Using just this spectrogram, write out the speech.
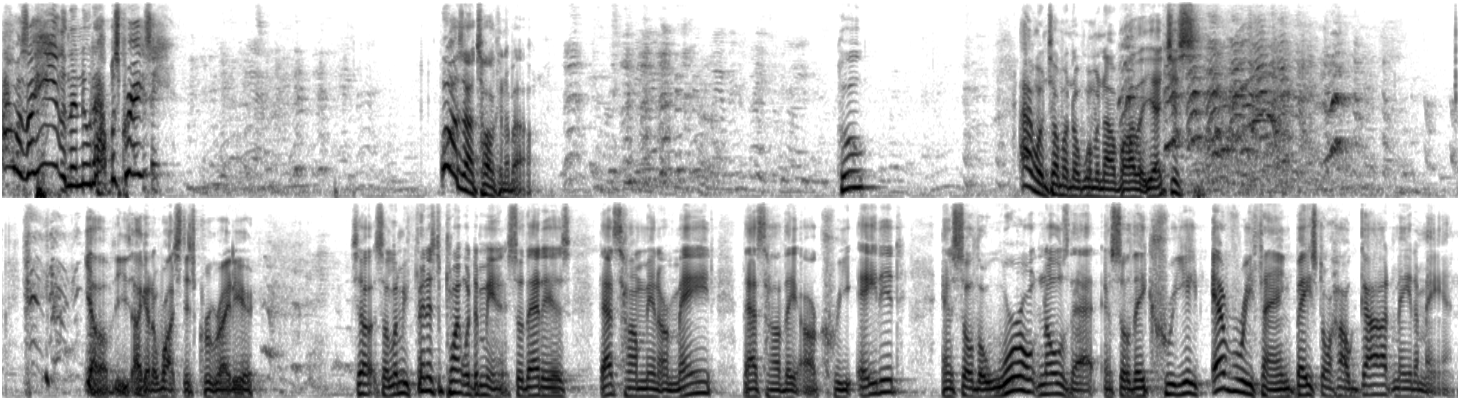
I was a heathen and knew that was crazy. What was I talking about? Who? I wasn't talking about no woman I bothered yet. Just y'all, I gotta watch this crew right here. So, so let me finish the point with the men. So that is, that's how men are made. That's how they are created. And so the world knows that. And so they create everything based on how God made a man.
